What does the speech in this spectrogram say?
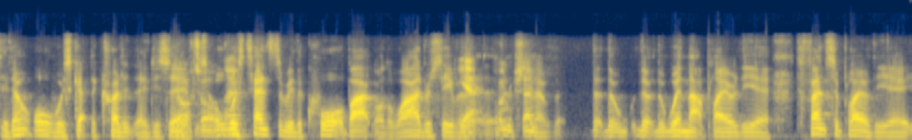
they don't always get the credit they deserve. It always no. tends to be the quarterback or the wide receiver. Yeah, hundred percent. You know, the, the, the win that player of the year. Defensive player of the year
